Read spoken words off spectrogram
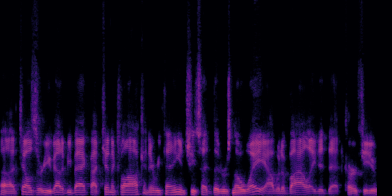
uh, tells her you got to be back by ten o'clock and everything. And she said there was no way I would have violated that curfew,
